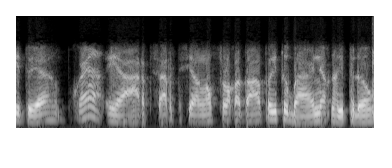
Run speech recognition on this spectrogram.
gitu ya. Pokoknya ya artis-artis yang ngevlog atau apa itu banyak gitu dong.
